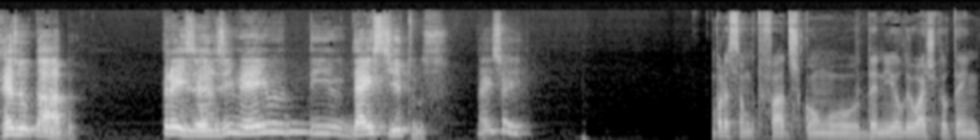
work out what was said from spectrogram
resultado: três anos e meio de dez títulos. É isso aí. Comparação que tu fazes com o Danilo, eu acho que ele tem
